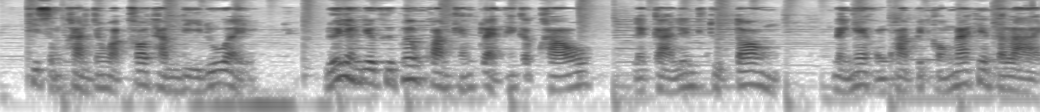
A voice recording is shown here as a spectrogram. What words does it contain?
ๆ ที่สำคัญจังหวะเข้าทำดีด้วย เหลืออย่างเดียวคือเพิ่มความแข็งแกร่งให้กับเขา และการเล่นที่ถูกต้องในแง่ของความเป็นกองหน้าที่อันตราย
